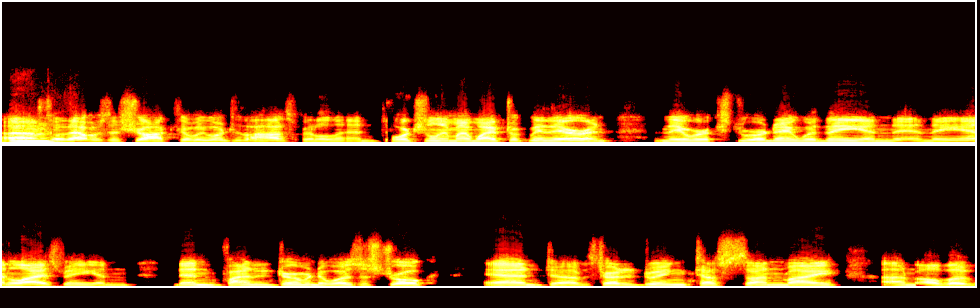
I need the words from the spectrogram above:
Um, so that was a shock. So we went to the hospital, and fortunately, my wife took me there, and, and they were extraordinary with me, and and they analyzed me, and then finally determined it was a stroke, and uh, started doing tests on my on all the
